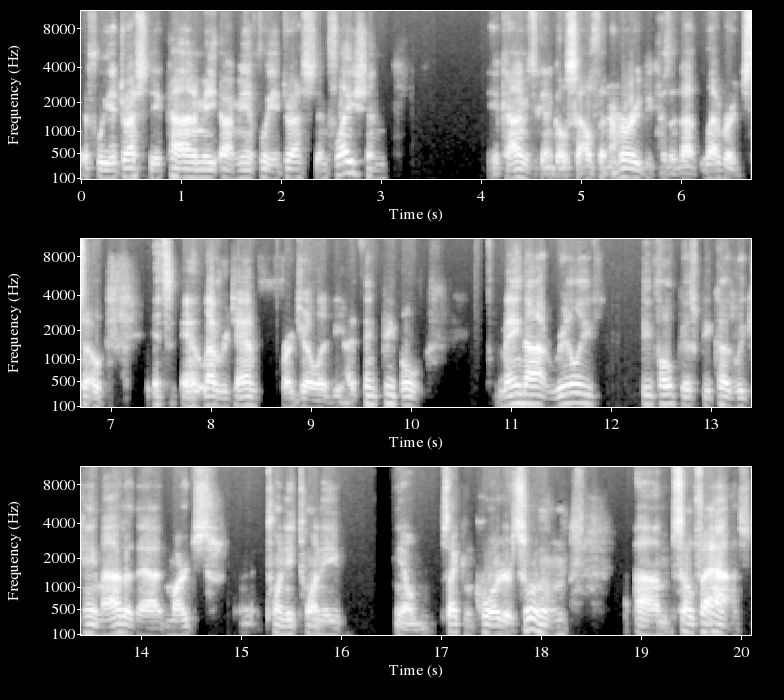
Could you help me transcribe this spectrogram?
if we address the economy, I mean, if we address inflation, the economy is going to go south in a hurry because of that leverage. So it's leverage and fragility. I think people may not really be focused because we came out of that March 2020, you know, second quarter soon um, so fast.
